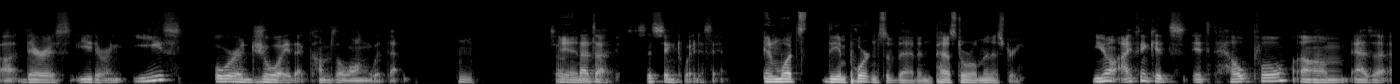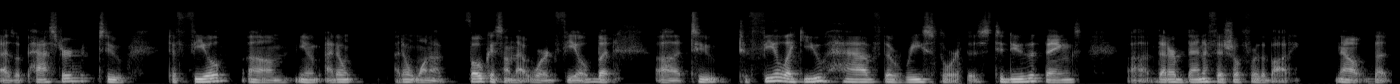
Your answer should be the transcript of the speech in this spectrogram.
uh, there is either an ease or a joy that comes along with that. Hmm. So and, that's a succinct way to say it. And what's the importance of that in pastoral ministry? You know, I think it's it's helpful um, as a as a pastor to to feel. Um, you know, I don't I don't want to focus on that word feel, but uh, to to feel like you have the resources to do the things uh, that are beneficial for the body. Now, the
